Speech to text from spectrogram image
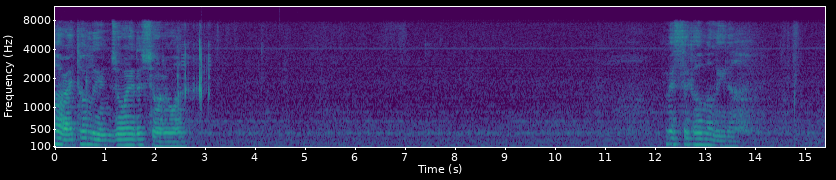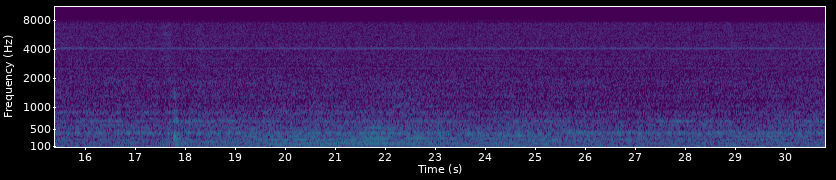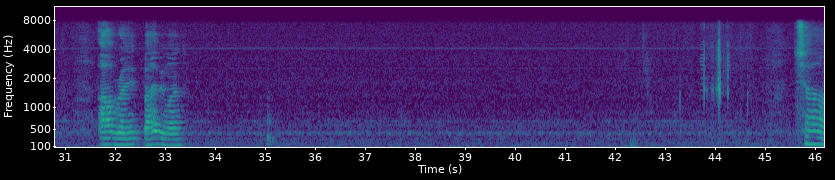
Alright, totally enjoy the shorter one. Mystical Melina. Alright, bye everyone. Ciao.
